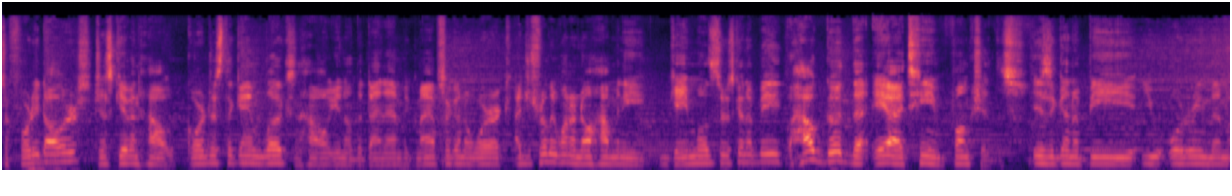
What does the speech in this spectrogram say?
to $40, just given how gorgeous the game looks and how, you know, the dynamic maps are going to work. I just really want to know how many game modes there's going to be, how good the AI team functions. Is it going to be you ordering them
